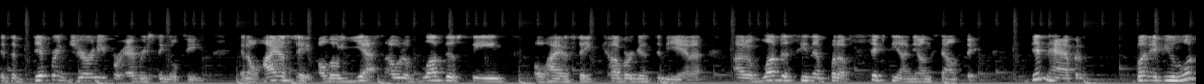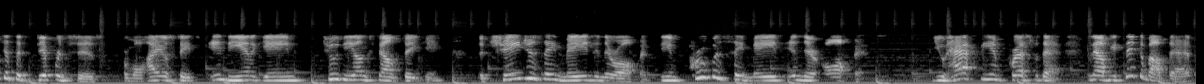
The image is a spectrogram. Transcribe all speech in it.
It's a different journey for every single team. In Ohio State, although yes, I would have loved to have seen Ohio State cover against Indiana. I would have loved to have seen them put up 60 on Youngstown State. Didn't happen. But if you looked at the differences from Ohio State's Indiana game to the Youngstown State game, the changes they made in their offense, the improvements they made in their offense, You have to be impressed with that. Now, if you think about that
